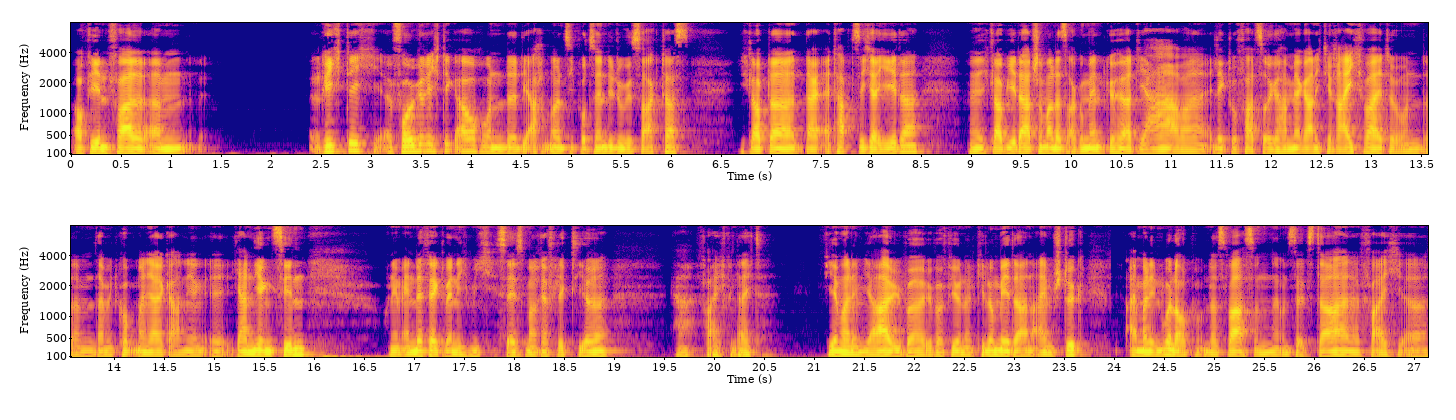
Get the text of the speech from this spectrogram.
Auf jeden Fall ähm, richtig, folgerichtig auch und äh, die 98 Prozent, die du gesagt hast, ich glaube, da, da ertappt sich ja jeder. Ich glaube, jeder hat schon mal das Argument gehört, ja, aber Elektrofahrzeuge haben ja gar nicht die Reichweite und ähm, damit kommt man ja gar nirg äh, ja, nirgends hin. Und im Endeffekt, wenn ich mich selbst mal reflektiere, ja, fahre ich vielleicht viermal im Jahr über, über 400 Kilometer an einem Stück, einmal in Urlaub und das war's. Und, und selbst da fahre ich äh,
